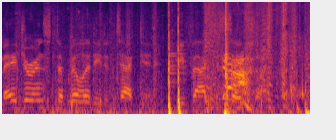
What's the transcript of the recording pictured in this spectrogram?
Major instability detected. Evac to safe ah! zone.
